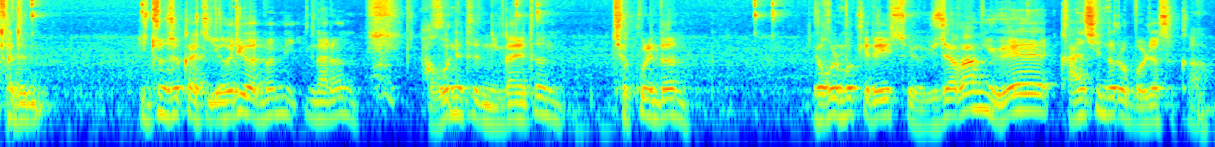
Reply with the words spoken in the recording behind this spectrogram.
하여튼 이준석까지 열이 없는 인간은 아군이든 인간이든 적군이든 욕을 먹게 돼 있어요. 유자광이 왜 간신으로 몰렸을까?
